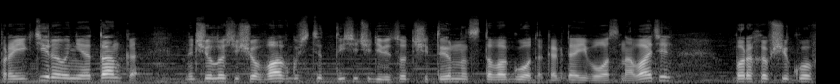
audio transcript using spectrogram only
Проектирование танка началось еще в августе 1914 года, когда его основатель, Пороховщиков,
